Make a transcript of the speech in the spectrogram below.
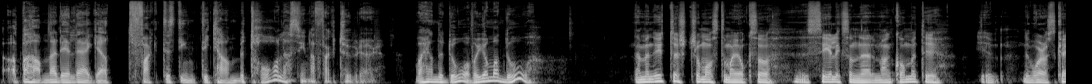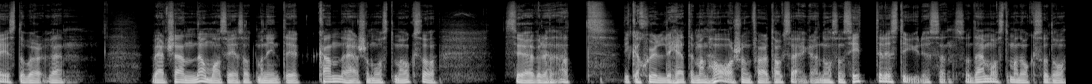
att man hamnar i det läget att faktiskt inte kan betala sina fakturer. Vad händer då? Vad gör man då? Nej, men ytterst så måste man ju också se liksom när man kommer till the worst case, då världsända om man säger så, att man inte kan det här, så måste man också se över att, vilka skyldigheter man har som företagsägare, de som sitter i styrelsen. Så där måste man också då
